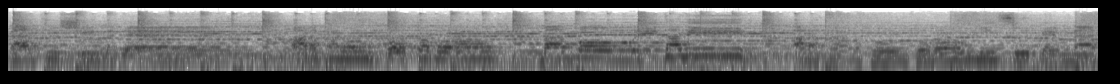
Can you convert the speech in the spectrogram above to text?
抱きしめてあなたのことをことを見捨てない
